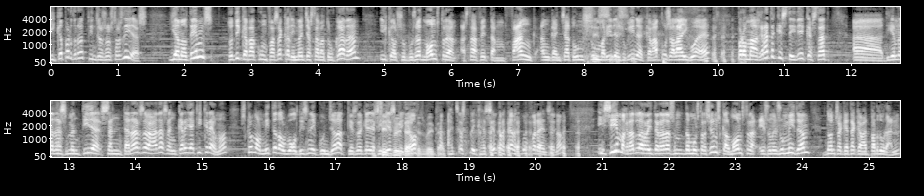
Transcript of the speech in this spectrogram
i que ha perdurat fins als nostres dies. I amb el temps, tot i que va confessar que l'imatge estava trucada i que el suposat monstre estava fet amb fang enganxat a un Sí, submarí sí, de sí. joguina que va posar l'aigua, eh? però malgrat aquesta idea que ha estat, eh, diguem-ne, desmentida centenars de vegades, encara hi ha qui creu, no? És com el mite del Walt Disney congelat, que és d'aquelles Sí, idees veritat, que jo haig d'explicar sempre a cada conferència, no? I sí, malgrat les reiterades demostracions que el monstre és només un mite, doncs aquest ha acabat perdurant.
